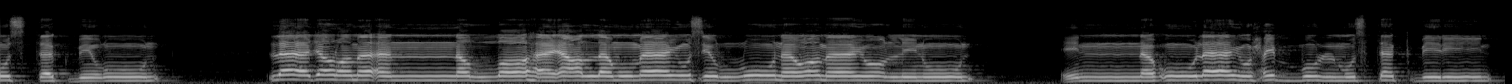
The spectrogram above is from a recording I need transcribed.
مستكبرون لا جرم ان الله يعلم ما يسرون وما يعلنون انه لا يحب المستكبرين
